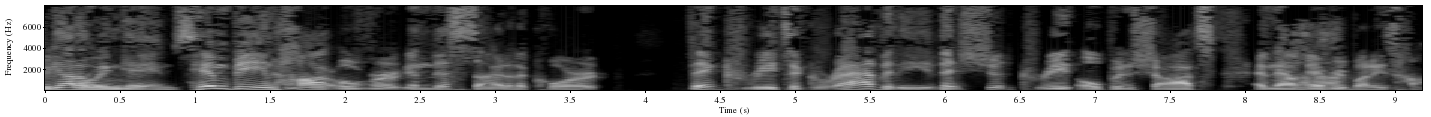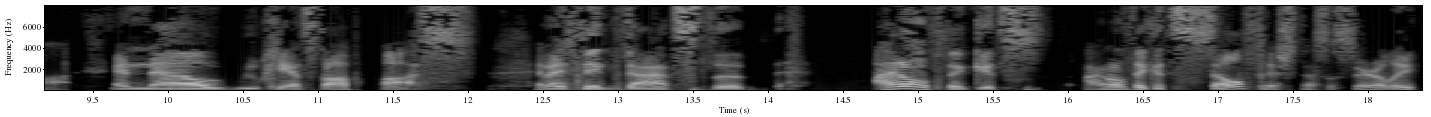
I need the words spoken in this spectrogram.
We got to win games. him being hot over in this side of the court then creates a gravity that should create open shots. And now Uh-huh. everybody's hot and now you can't stop us. And I think that's the, I don't think it's, I don't think it's selfish necessarily,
